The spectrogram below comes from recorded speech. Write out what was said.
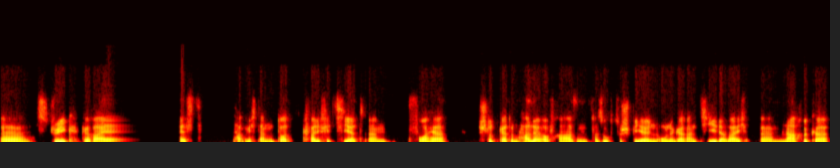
äh, Streak gereist Test, habe mich dann dort qualifiziert. Ähm, vorher Stuttgart und Halle auf Rasen versucht zu spielen, ohne Garantie. Da war ich ähm, Nachrücker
